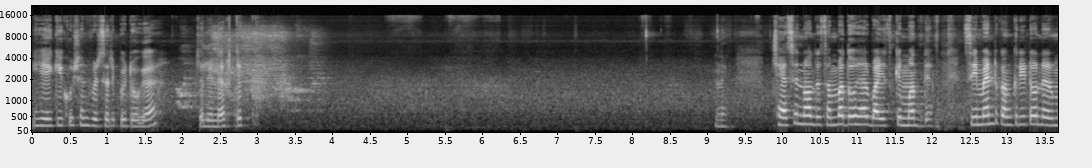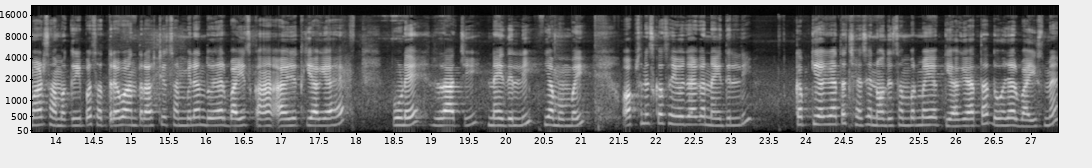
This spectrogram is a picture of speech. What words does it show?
ये एक ही क्वेश्चन फिर से रिपीट हो गया है। चलिए नेक्स्ट एक नहीं छः से नौ दिसंबर 2022 के मध्य, सीमेंट, कंक्रीट और निर्माण सामग्री पर सत्रहवा अंतर्राष्ट्रीय सम्मेलन 2022 कहाँ आयोजित किया गया है? पुणे, रांची, नई दिल्ली या मुंबई? ऑप्शन इसका सही हो जाएगा, नई दिल्ली। कब किया गया था? छः से नौ दिसंबर में यह किया गया था 2022 में।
